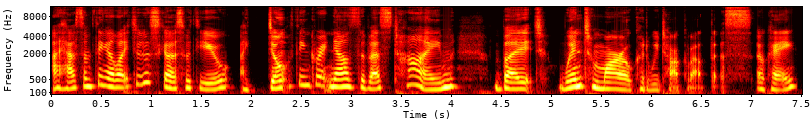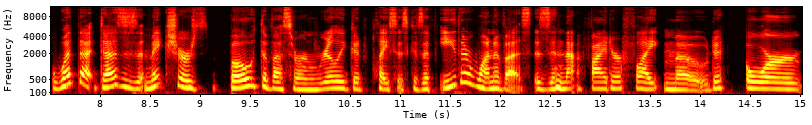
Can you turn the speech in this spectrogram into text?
I have something I'd like to discuss with you. I don't think right now is the best time, but when tomorrow could we talk about this? Okay. What that does is it makes sure both of us are in really good places because if either one of us is in that fight or flight mode, or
